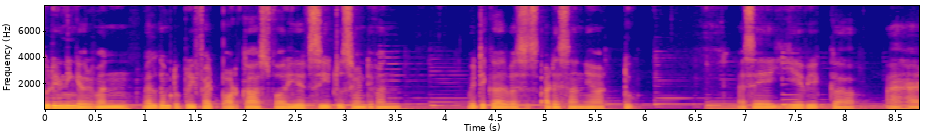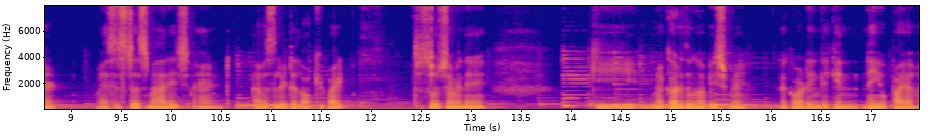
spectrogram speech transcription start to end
Good evening, everyone. Welcome to Pre-Fight Podcast for UFC 271 Whitaker vs Adesanya 2. ऐसे ये week I had my sisters marriage and I was little occupied तो सोचा मैंने कि मैं कर दूँगा बीच में रिकॉर्डिंग लेकिन नहीं हो पाया.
